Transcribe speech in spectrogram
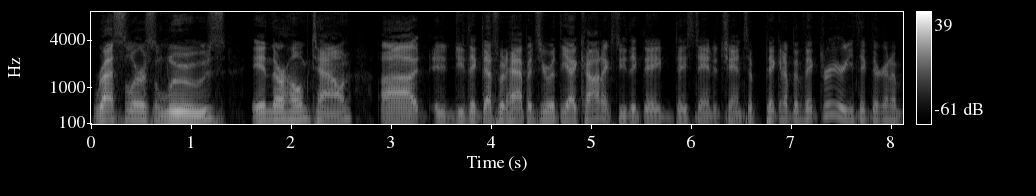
wrestlers lose in their hometown. Uh, do you think that's what happens here with the Iconics? Do you think they, they stand a chance of picking up a victory, or you think they're going to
